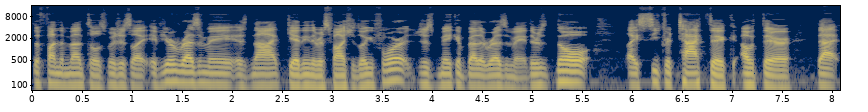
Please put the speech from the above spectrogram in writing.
the fundamentals, which is like if your resume is not getting the response you're looking for, just make a better resume. There's no like secret tactic out there that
